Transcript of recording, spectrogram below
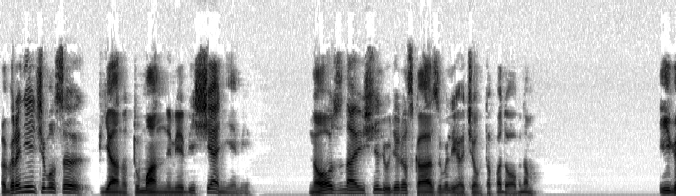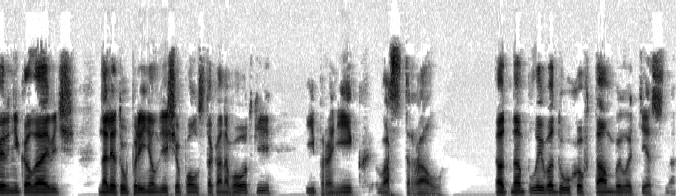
ограничивался пьяно-туманными обещаниями. Но знающие люди рассказывали о чем-то подобном. Игорь Николаевич на лету принял еще полстакана водки и проник в астрал. От наплыва духов там было тесно.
